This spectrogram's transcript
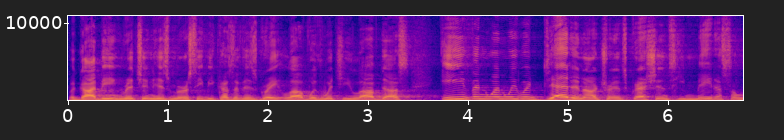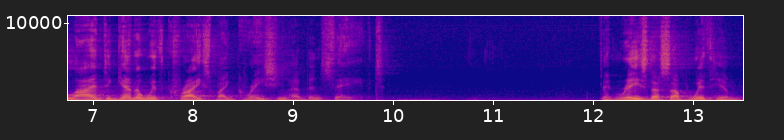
But God, being rich in his mercy because of his great love with which he loved us, even when we were dead in our transgressions, he made us alive together with Christ. By grace you have been saved and raised us up with him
